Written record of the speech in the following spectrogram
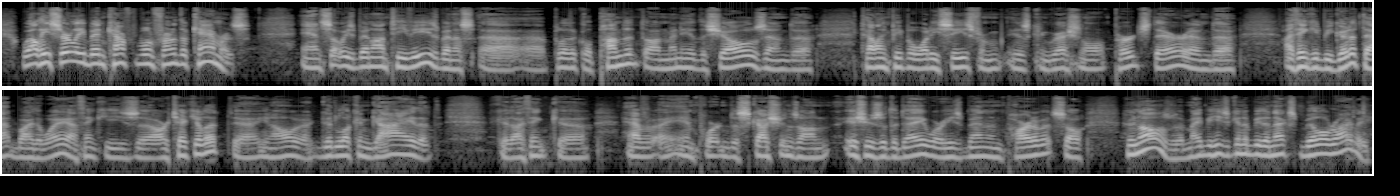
well, he's certainly been comfortable in front of the cameras. And so he's been on TV. He's been a, uh, a political pundit on many of the shows and uh, telling people what he sees from his congressional perch there. And uh, I think he'd be good at that, by the way. I think he's uh, articulate, uh, you know, a good looking guy that could, I think, uh, have uh, important discussions on issues of the day where he's been in part of it. So who knows? Maybe he's going to be the next Bill O'Reilly.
